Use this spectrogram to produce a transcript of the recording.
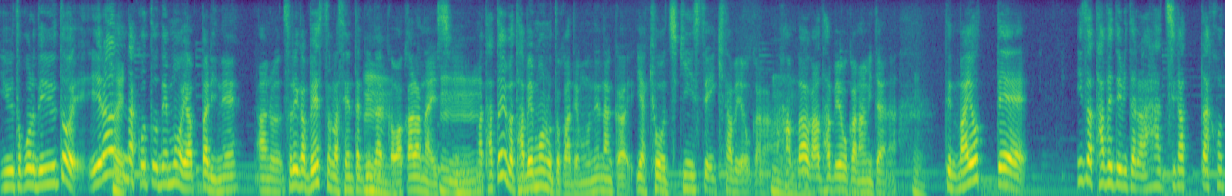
いうところで言うと選んだことでもやっぱりね、あのそれがベストな選択になるかわからないし、うんまあ、例えば食べ物とかでもねなんかいや今日チキンステーキ食べようかな、うん。ハンバーガー食べようかなみたいな。うん。で迷っていざ食べてみたらあー違ったこっ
